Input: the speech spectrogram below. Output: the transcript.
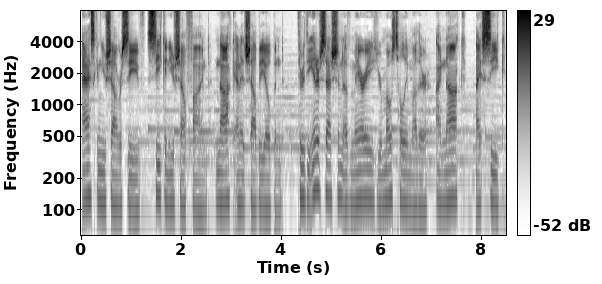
Ask and you shall receive, seek and you shall find, knock and it shall be opened. Through the intercession of Mary, your most holy mother, I knock, I seek,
